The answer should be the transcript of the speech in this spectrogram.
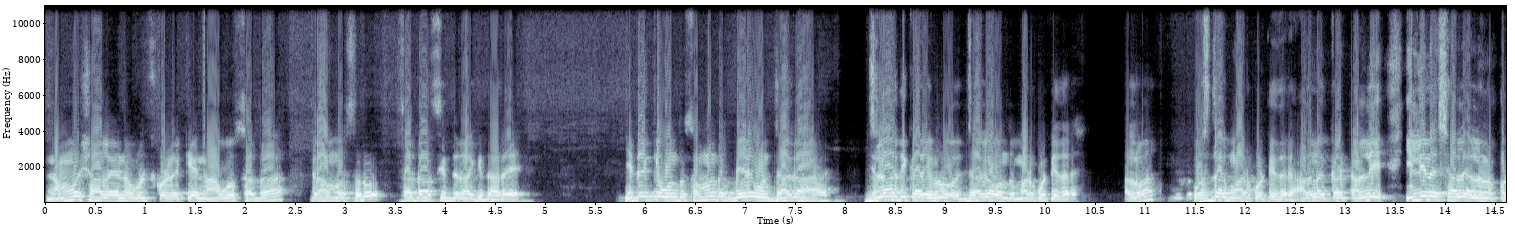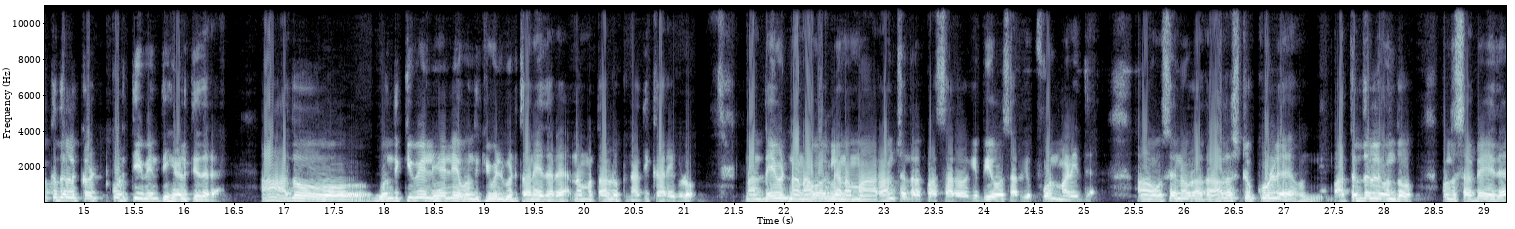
ನಮ್ಮ ಶಾಲೆಯನ್ನು ಉಳಿಸ್ಕೊಳ್ಳಕ್ಕೆ ನಾವು ಸದಾ ಗ್ರಾಮಸ್ಥರು ಸದಾ ಸಿದ್ಧರಾಗಿದ್ದಾರೆ. ಇದಕ್ಕೆ ಒಂದು ಸಂಬಂಧ ಬೇರೆ ಒಂದು ಜಾಗ ಜಿಲ್ಲಾಧಿಕಾರಿಗಳು ಜಾಗ ಒಂದು ಮಾಡಿಕೊಟ್ಟಿದ್ದಾರೆ. ಅಲ್ವಾ? ಹೊಸದಾಗಿ ಮಾಡಿಕೊಟ್ಟಿದ್ದಾರೆ. ಅದನ್ನ ಕಟ್ ಅಲ್ಲಿ ಇಲ್ಲಿನ ಶಾಲೆ ಅಲ್ಲಿನ ಪಕ್ಕದಲ್ಲಿ ಕಟ್ಕೊಡ್ತೀವಿ ಅಂತ ಹೇಳ್ತಿದ್ದಾರೆ. ಆ, ಅದು ಒಂದು ಕಿವಿಯಲ್ಲಿ ಹೇಳಿ ಒಂದು ಕಿವಿಯಲ್ಲಿ ಬಿಡ್ತಾನೆ ಇದ್ದಾರೆ ನಮ್ಮ ತಾಲೂಕಿನ ಅಧಿಕಾರಿಗಳು. ನಾನು ದಯವಿಟ್ಟು ನಾನು ಆವಾಗಲೇ ನಮ್ಮ ರಾಮಚಂದ್ರಪ್ಪ ಸರ್ ಅವರಿಗೆ ಬಿ ಒ ಸರ್ಗೆ ಫೋನ್ ಮಾಡಿದ್ದೆ. ಆ, ಹುಸೇನ್ ಅವರು ಅದಾದಷ್ಟು ಕೂಡಲೇ ಹತ್ರದಲ್ಲೇ ಒಂದು ಒಂದು ಸಭೆ ಇದೆ.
